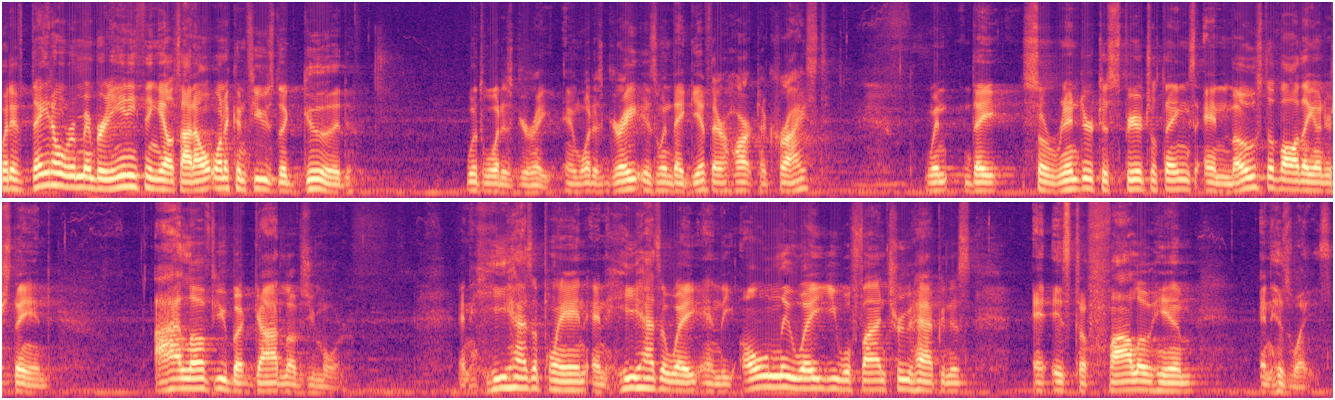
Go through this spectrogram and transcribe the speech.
But if they don't remember anything else, I don't want to confuse the good with what is great. And what is great is when they give their heart to Christ, when they surrender to spiritual things, and most of all, they understand I love you, but God loves you more. And He has a plan and He has a way, and the only way you will find true happiness eh, is to follow Him and His ways.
